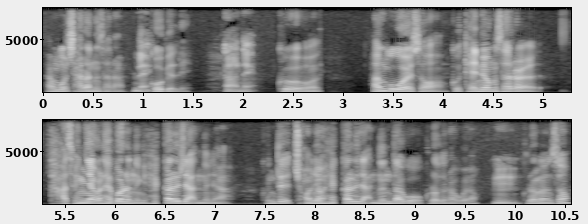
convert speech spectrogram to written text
한국어 잘하는 사람, 네. 고빌리. 아 네, 그 한국어에서 그 대명사를 다 생략을 해버리는 게 헷갈리지 않느냐. 근데 전혀 헷갈리지 않는다고 그러더라고요. 음, 그러면서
